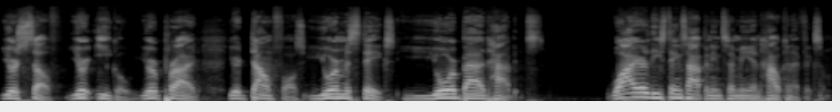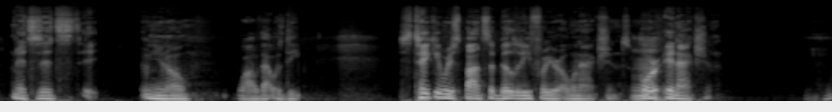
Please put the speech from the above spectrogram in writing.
yourself, your ego, your pride, your downfalls, your mistakes, your bad habits. Why are these things happening to me and how can I fix them? It's it's it- you know, wow, that was deep. It's taking responsibility for your own actions mm. or inaction. Mm-hmm.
